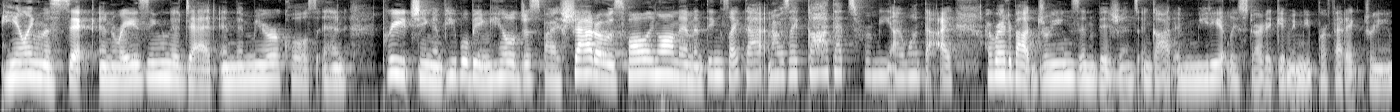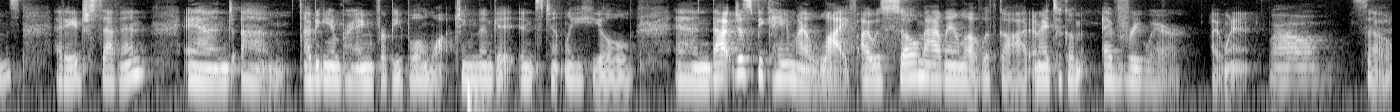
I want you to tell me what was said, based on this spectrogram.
healing the sick and raising the dead and the miracles and preaching and people being healed just by shadows falling on them and things like that. And I was like, God, that's for me. I want that. I, I read about dreams and visions, and God immediately started giving me prophetic dreams at age seven. And um, I began praying for people and watching them get instantly healed. And that just became my life. I was so madly in love with God, and I took him everywhere I went. Wow. So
